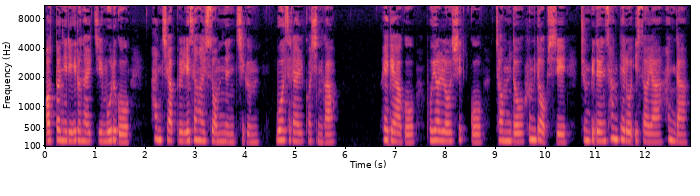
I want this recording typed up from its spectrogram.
어떤 일이 일어날지 모르고 한치 앞을 예상할 수 없는 지금 무엇을 할 것인가? 회개하고 보혈로 씻고 점도 흠도 없이 준비된 상태로 있어야 한다.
